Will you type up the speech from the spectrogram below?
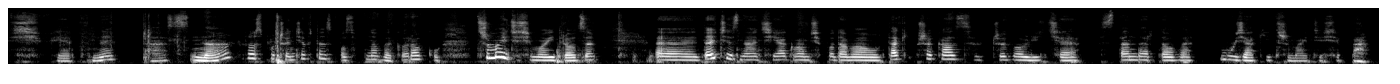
świetny czas na rozpoczęcie w ten sposób nowego roku. Trzymajcie się moi drodzy. E, Dajcie znać, jak Wam się podobał taki przekaz, czy wolicie standardowe. Buziaki, trzymajcie się, pa!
